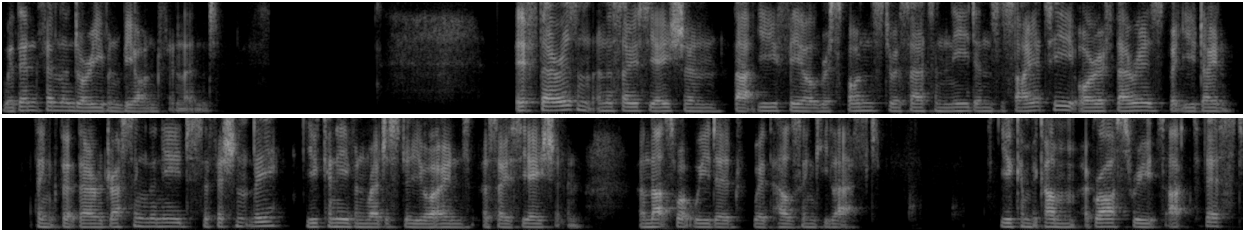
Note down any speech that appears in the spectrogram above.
within Finland or even beyond Finland. If there isn't an association that you feel responds to a certain need in society, or if there is, but you don't think that they're addressing the need sufficiently, you can even register your own association. And that's what we did with Helsinki Left. You can become a grassroots activist,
